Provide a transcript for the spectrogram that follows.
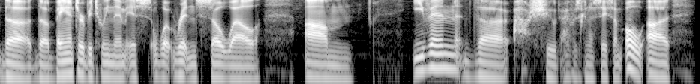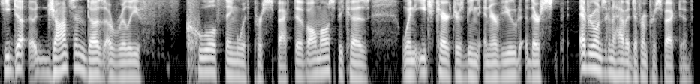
The the banter between them is what written so well. Um, even the oh shoot, I was gonna say something. Oh, uh, he do, Johnson does a really f- cool thing with perspective almost because when each character is being interviewed, there's everyone's gonna have a different perspective,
